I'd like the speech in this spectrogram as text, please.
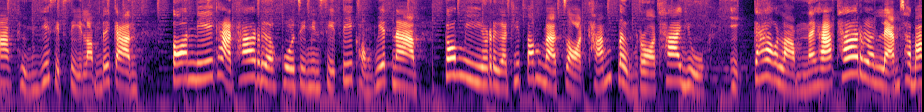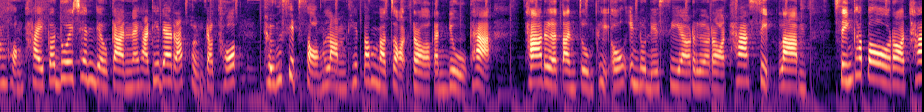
มากถึง 24 ลำด้วยกัน ตอนนี้ค่ะท่าเรือโฮจิมินห์ซิตี้ของเวียดนาม ก็มีเรือที่ต้องมาจอดค้างตึงรอท่าอยู่อีก 9 ลำนะคะท่าเรือแหลมฉบังของไทยก็ด้วยเช่นเดียวกันนะคะ ที่ได้รับผลกระทบถึง 12 ลำที่ต้องมาจอดรอกันอยู่ค่ะท่าเรือตันจุงปริโอกอินโดนีเซีย เรือรอท่า 10 ลำ สิงคโปร์รอท่า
